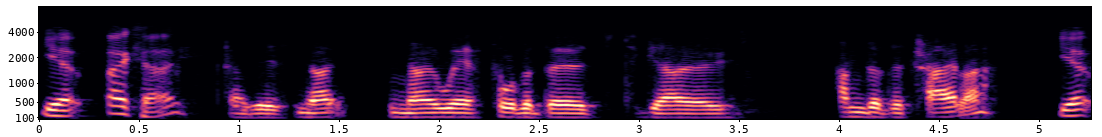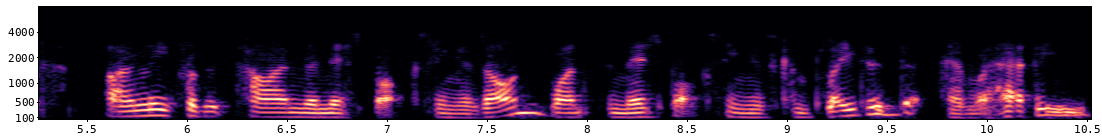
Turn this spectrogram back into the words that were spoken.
Yep. Okay. So there's no nowhere for the birds to go under the trailer. Yep. Only for the time the nest boxing is on. Once the nest boxing is completed and we're happy,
